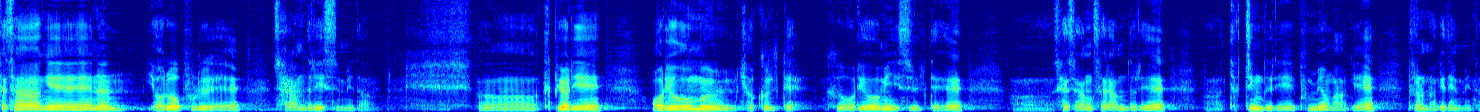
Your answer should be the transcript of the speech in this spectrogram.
세상에는 여러 부류의 사람들이 있습니다. 어, 특별히 어려움을 겪을 때, 그 어려움이 있을 때 어, 세상 사람들의 어, 특징들이 분명하게 드러나게 됩니다.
